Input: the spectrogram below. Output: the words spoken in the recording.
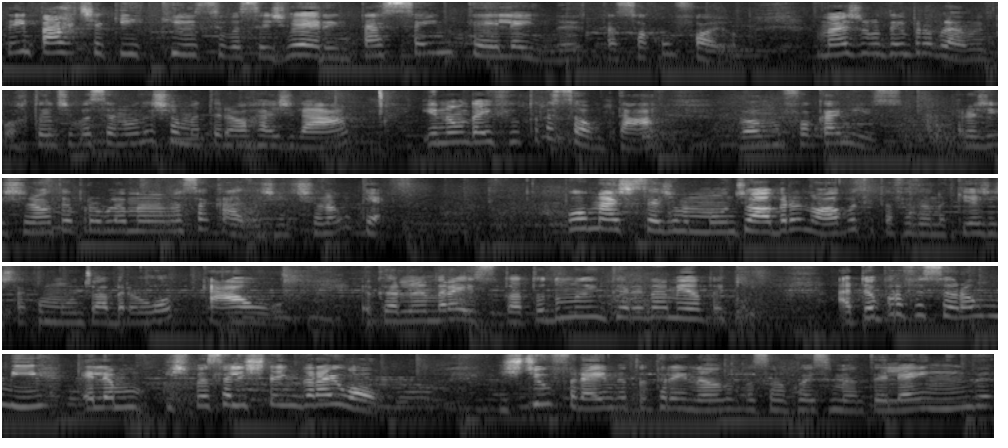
Tem parte aqui que, se vocês verem, tá sem telha ainda, tá só com foil. Mas não tem problema, o importante é você não deixar o material rasgar e não dar infiltração, tá? Vamos focar nisso, pra gente não ter problema na nossa casa, a gente não quer. Por mais que seja uma mão de obra nova que tá fazendo aqui, a gente tá com mão de obra local. Eu quero lembrar isso, tá todo mundo em treinamento aqui. Até o professor Almir, ele é especialista em drywall. Steel frame, eu tô treinando, você não conhecimento dele ainda,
